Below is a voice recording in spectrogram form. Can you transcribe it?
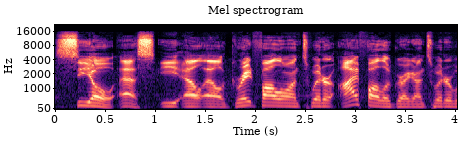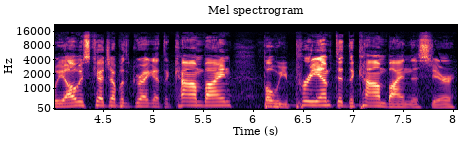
C O S E L L. Great follow on Twitter. I follow Greg on Twitter. We always catch up with Greg at the combine, but we preempted the combine this year,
